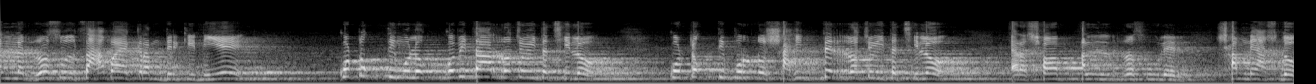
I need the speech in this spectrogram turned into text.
আল্লাহর রসুল, সাহাবা একরামদেরকে নিয়ে কটুক্তিমূলক কবিতার রচয়িতা ছিল, কটুক্তিপূর্ণ সাহিত্যের রচয়িতা ছিল, এরা সব আল্লাহ রসুলের সামনে আসলো।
